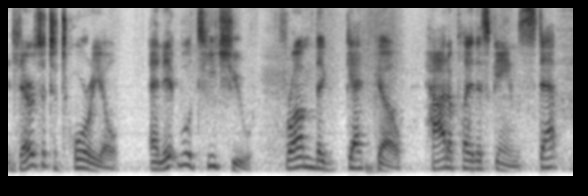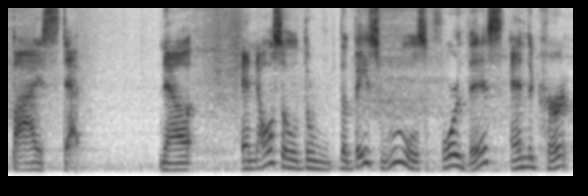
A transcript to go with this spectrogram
there's a tutorial and it will teach you from the get go how to play this game step by step. Now, and also the the base rules for this and the current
